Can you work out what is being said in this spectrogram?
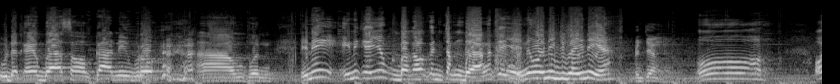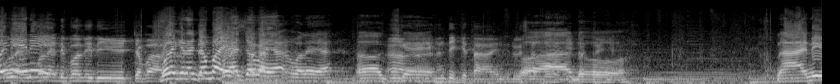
Udah kayak basoka nih bro. Ampun. Ini ini kayaknya bakal kenceng banget kayaknya. Ini oh ini juga ini ya. Kencang. Oh. Oh ini boleh, ini. Boleh, di- boleh dicoba. Boleh kita coba ya, Boleh, coba ya, boleh ya. Oke. Ah, nanti kita ini dulu satu lagi baterainya. Waduh. Nah ini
